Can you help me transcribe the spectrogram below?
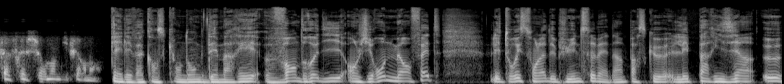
ça serait sûrement différemment. Et les vacances qui ont donc démarré vendredi en Gironde, mais en fait, les touristes sont là depuis une semaine, hein, parce que les Parisiens, eux,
